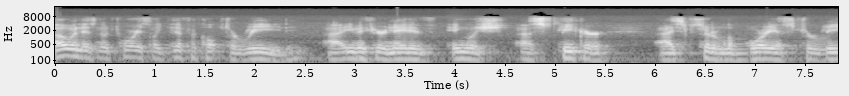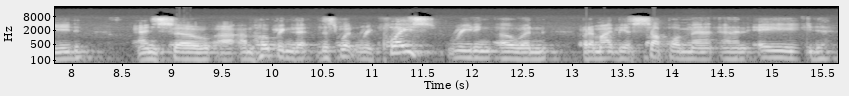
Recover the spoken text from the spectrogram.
Owen is notoriously difficult to read, uh, even if you're a native English uh, speaker. Uh, it's sort of laborious to read. And so uh, I'm hoping that this wouldn't replace reading Owen, but it might be a supplement and an aid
